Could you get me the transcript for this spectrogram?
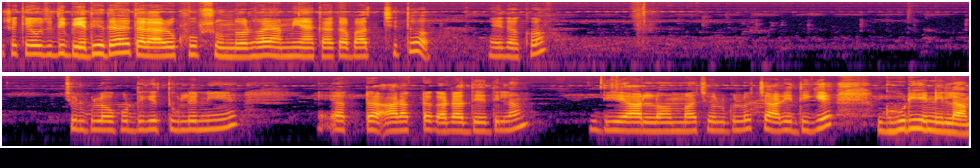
এটা কেউ যদি বেঁধে দেয় তাহলে আরও খুব সুন্দর হয়। আমি একা একা বাঁধছি তো। এই দেখো। চুলগুলো উপর দিকে তুলে নিয়ে একটা আর একটা গাডা দিয়ে দিলাম। দিয়ে আর লম্বা চুলগুলো চারিদিকে ঘুরিয়ে নিলাম।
